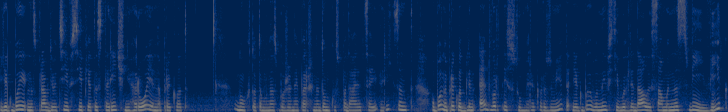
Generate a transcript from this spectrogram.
якби насправді оці всі п'ятистарічні герої, наприклад, ну хто там у нас, боже, найперший на думку спадає цей Різент, або, наприклад, блін, Едвард із Сумерек, розумієте? Якби вони всі виглядали саме на свій вік,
